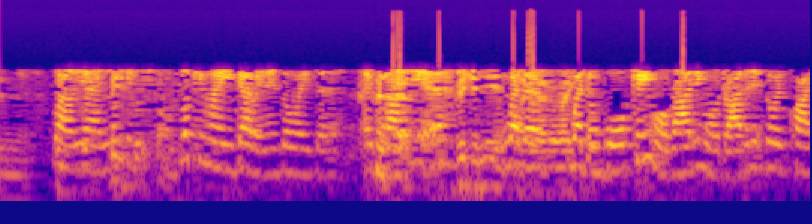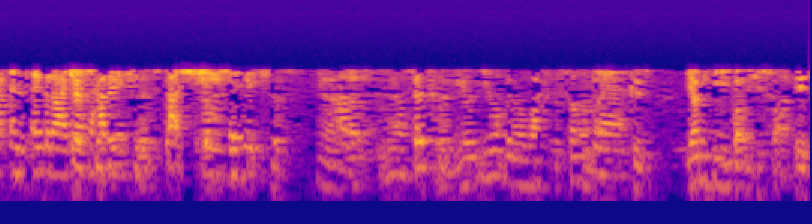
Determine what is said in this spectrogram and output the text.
and Well, yeah, looking, looking where you're going is always a, a good idea. Vision is whether whether walking or riding or driving, it's always quite an, a good idea Just to have ridiculous. you. That's Just ridiculous. Yeah, uh, you know, I said to him, you're, you're not going to last the summer, Yeah. because the only thing you've got is, your sight, is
